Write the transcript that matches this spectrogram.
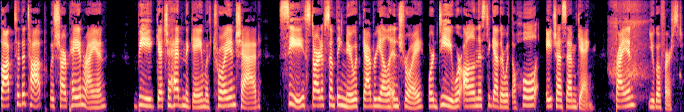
Bop to the Top with Sharpay and Ryan. B. Get Your Head in the Game with Troy and Chad. C. Start of Something New with Gabriella and Troy. Or D. We're all in this together with the whole HSM gang. Brian, you go first.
